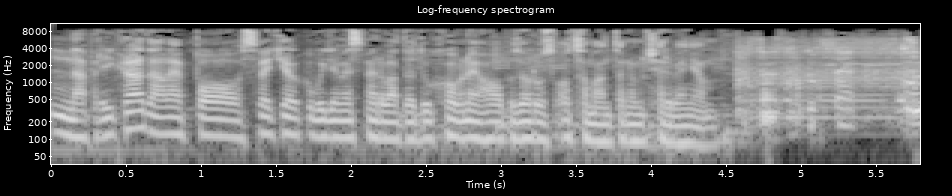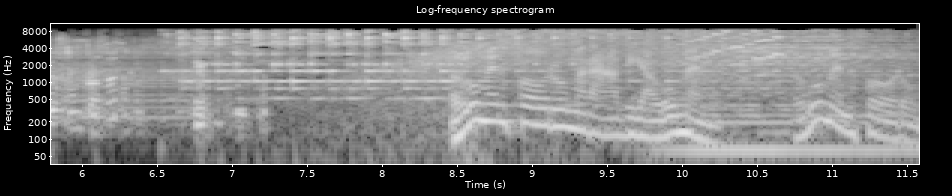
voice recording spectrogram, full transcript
Napríklad, ale po svetielku budeme smerovať do duchovného obzoru s otcom Antonom Červeňom. Lumenfórum Rádia Lumen. Lumenfórum.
